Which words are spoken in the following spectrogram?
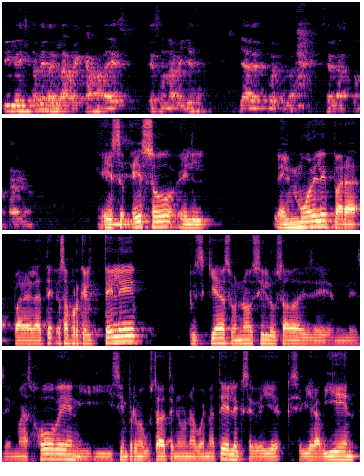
Y la historia de la recámara es, es una belleza. Ya después se las, se las contaremos. Eso, Y- eso el, el mueble para, para la tele, o sea, porque el tele, pues quieras o no, sí lo usaba desde, desde más joven y, y siempre me gustaba tener una buena tele, que se, veía, que se viera bien,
